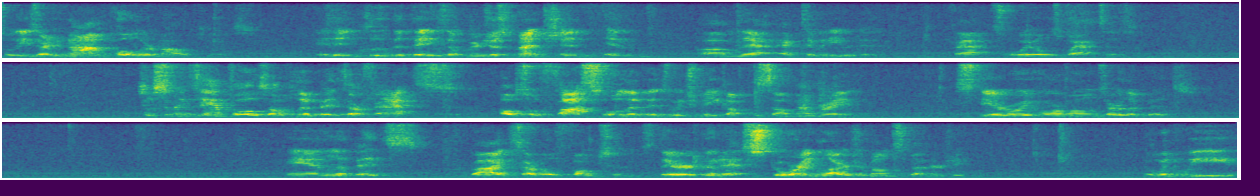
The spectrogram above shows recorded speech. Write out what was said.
So these are nonpolar molecules. It include the things that we just mentioned in um, that activity we did. Fats, oils, waxes. So some examples of lipids are fats, also phospholipids, which make up the cell membrane. Steroid hormones are lipids. And lipids provide several functions. They're good at storing large amounts of energy. When we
